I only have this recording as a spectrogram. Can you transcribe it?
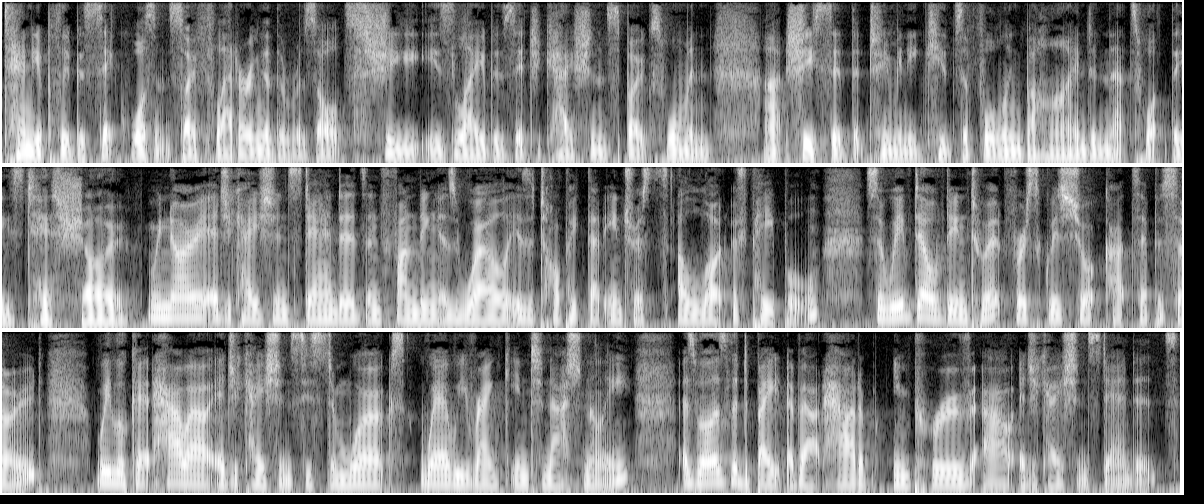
Tanya Plibersek wasn't so flattering of the results. She is Labor's education spokeswoman. Uh, she said that too many kids are falling behind, and that's what these tests show. We know education standards and funding as well is a topic that interests a lot of people. So we've delved into it for a Squiz Shortcuts episode. We look at how our education system works, where we rank internationally, as well as the debate about how to improve our education standards.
